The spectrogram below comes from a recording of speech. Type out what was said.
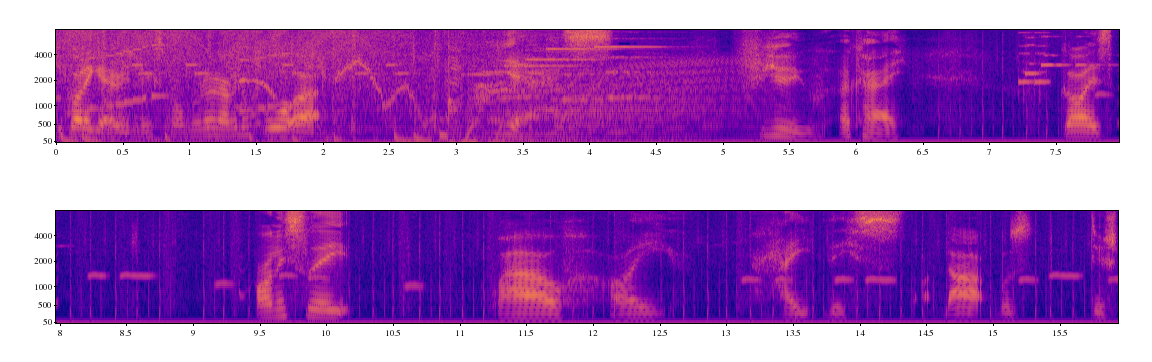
We gotta get her in this one. We don't have enough water. Yes. Phew. Okay. Guys, honestly, wow, I hate this. That was just,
